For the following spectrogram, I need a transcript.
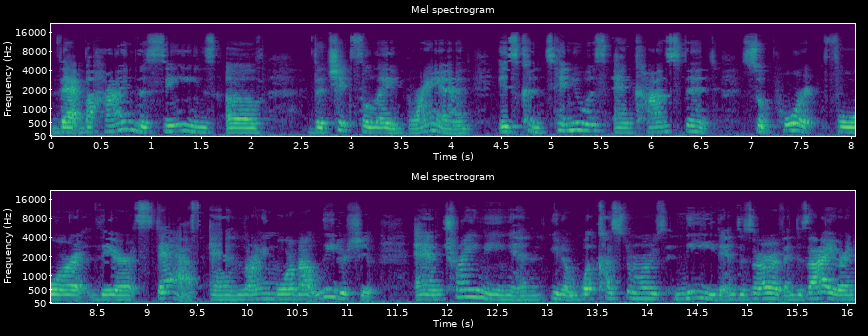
that behind the scenes of the Chick fil A brand is continuous and constant support for their staff and learning more about leadership and training and you know what customers need and deserve and desire and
